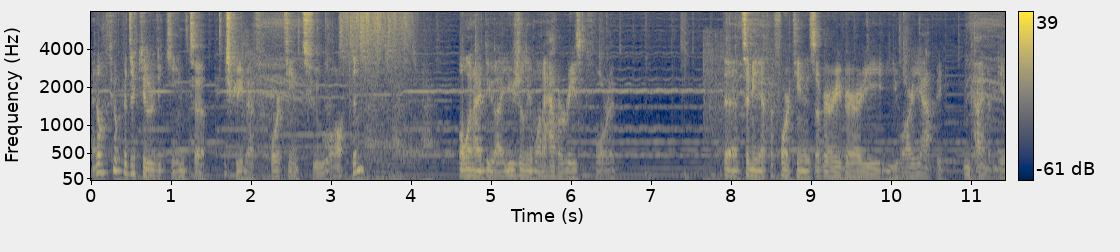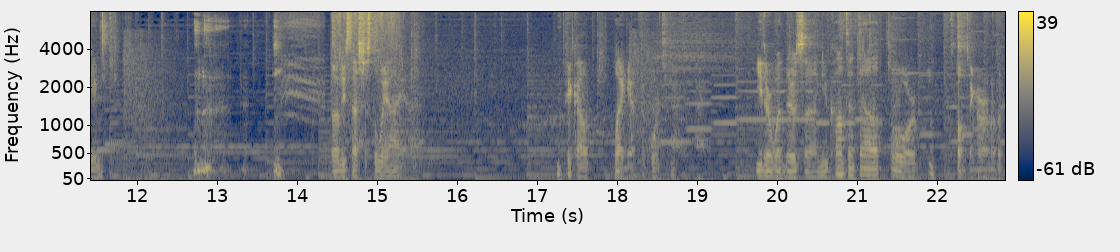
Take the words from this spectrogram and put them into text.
I don't feel particularly keen to stream F14 too often, but when I do, I usually want to have a reason for it. Uh, to me, F14 is a very, very you are yapping kind of game. but at least that's just the way I uh, pick out playing F14. Either when there's uh, new content out, or something or another.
